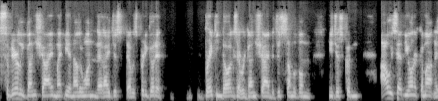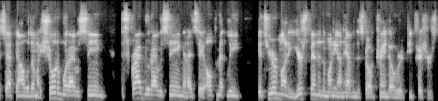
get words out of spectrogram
severely gun shy might be another one that I just I was pretty good at breaking dogs that were gun shy, but just some of them you just couldn't. I always had the owner come out and I sat down with them. I showed them what I was seeing, described what I was seeing, and I'd say ultimately it's your money. You're spending the money on having this dog trained over at Pete Fischer's.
